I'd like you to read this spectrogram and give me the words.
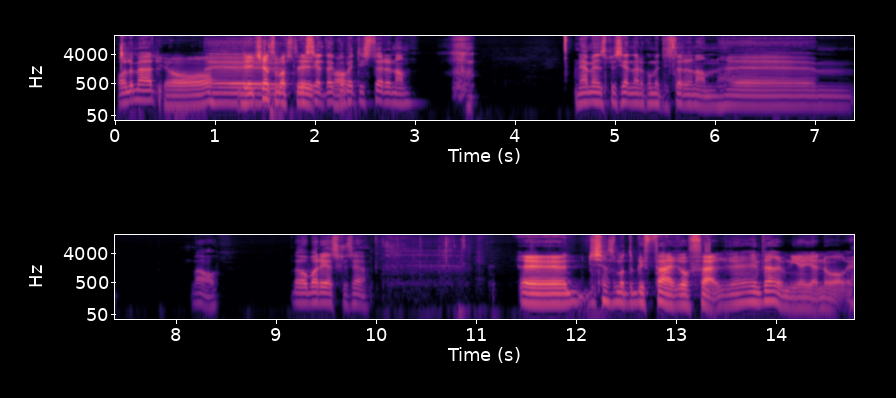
Håller med. Ja, det känns som att det... Speciellt när det ja. kommer till större namn. Nej men speciellt när det kommer till större namn. Ehm, ja, det var bara det jag skulle säga. Eh, det känns som att det blir färre och färre värvningar i januari.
